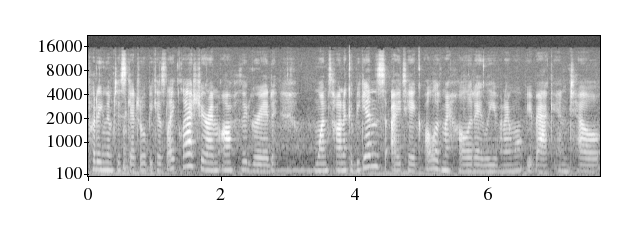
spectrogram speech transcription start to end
putting them to schedule because, like last year, I'm off the grid. Once Hanukkah begins, I take all of my holiday leave and I won't be back until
